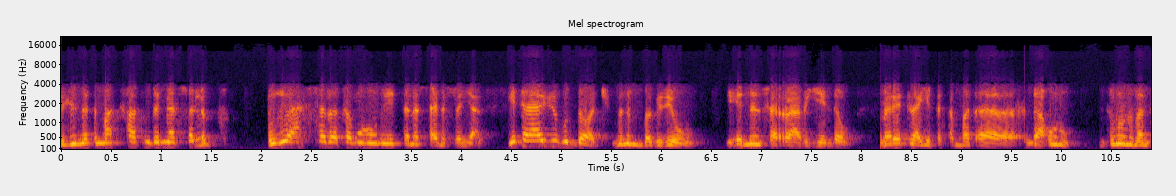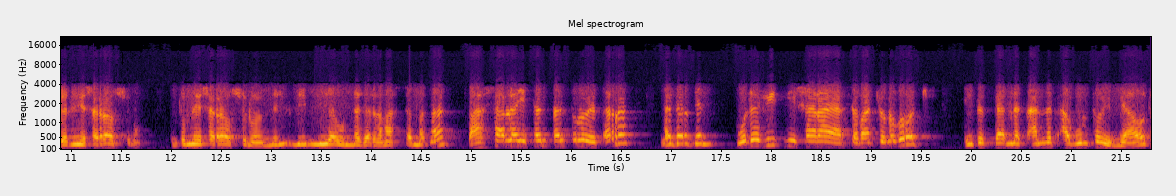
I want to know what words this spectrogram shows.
ልዩነትን ማጥፋት እንደሚያስፈልግ ብዙ ያሰበ ከመሆኑ የተነሳ ይመስለኛል የተለያዩ ጉዳዮች ምንም በጊዜው ይህንን ሰራ ብዬ እንደው መሬት ላይ እየተቀመጠ እንዳሁኑ እንትኑን መንገዱን የሰራው እሱ ነው እንትኑን የሰራው እሱ ነው የሚለውን ነገር ለማስቀመጥ በሀሳብ ላይ የተንጠልጥሎ የቀረ ነገር ግን ወደፊት ሊሰራ ያሰባቸው ነገሮች የኢትዮጵያን ነጻነት አጉልተው የሚያወጡ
